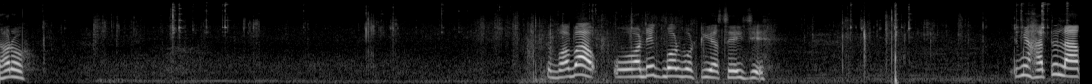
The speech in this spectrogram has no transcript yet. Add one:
ধরো। তো বাবা ও অনেক বরবটি আছে এই যে। তুমি হাতে লাগ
